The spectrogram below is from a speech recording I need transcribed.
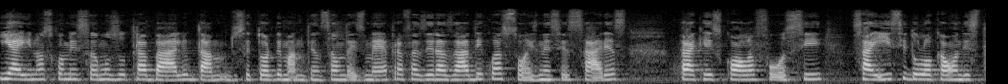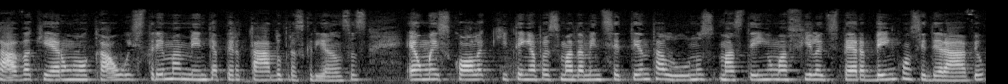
e aí nós começamos o trabalho da, do setor de manutenção da SME para fazer as adequações necessárias para que a escola fosse saísse do local onde estava, que era um local extremamente apertado para as crianças. É uma escola que tem aproximadamente 70 alunos, mas tem uma fila de espera bem considerável.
